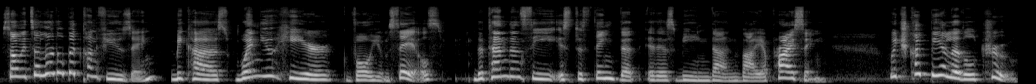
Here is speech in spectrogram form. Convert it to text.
So it's a little bit confusing because when you hear volume sales, the tendency is to think that it is being done via pricing, which could be a little true.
